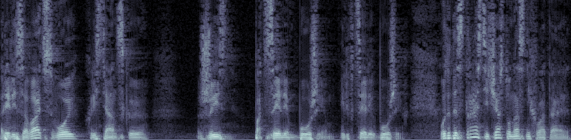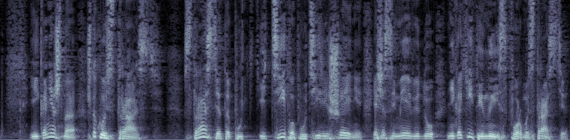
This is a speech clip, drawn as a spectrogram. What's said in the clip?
реализовать свою христианскую жизнь по целям Божьим или в целях Божьих. Вот этой страсти часто у нас не хватает. И, конечно, что такое страсть? Страсть – это путь, идти по пути решений. Я сейчас имею в виду не какие-то иные формы страсти,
